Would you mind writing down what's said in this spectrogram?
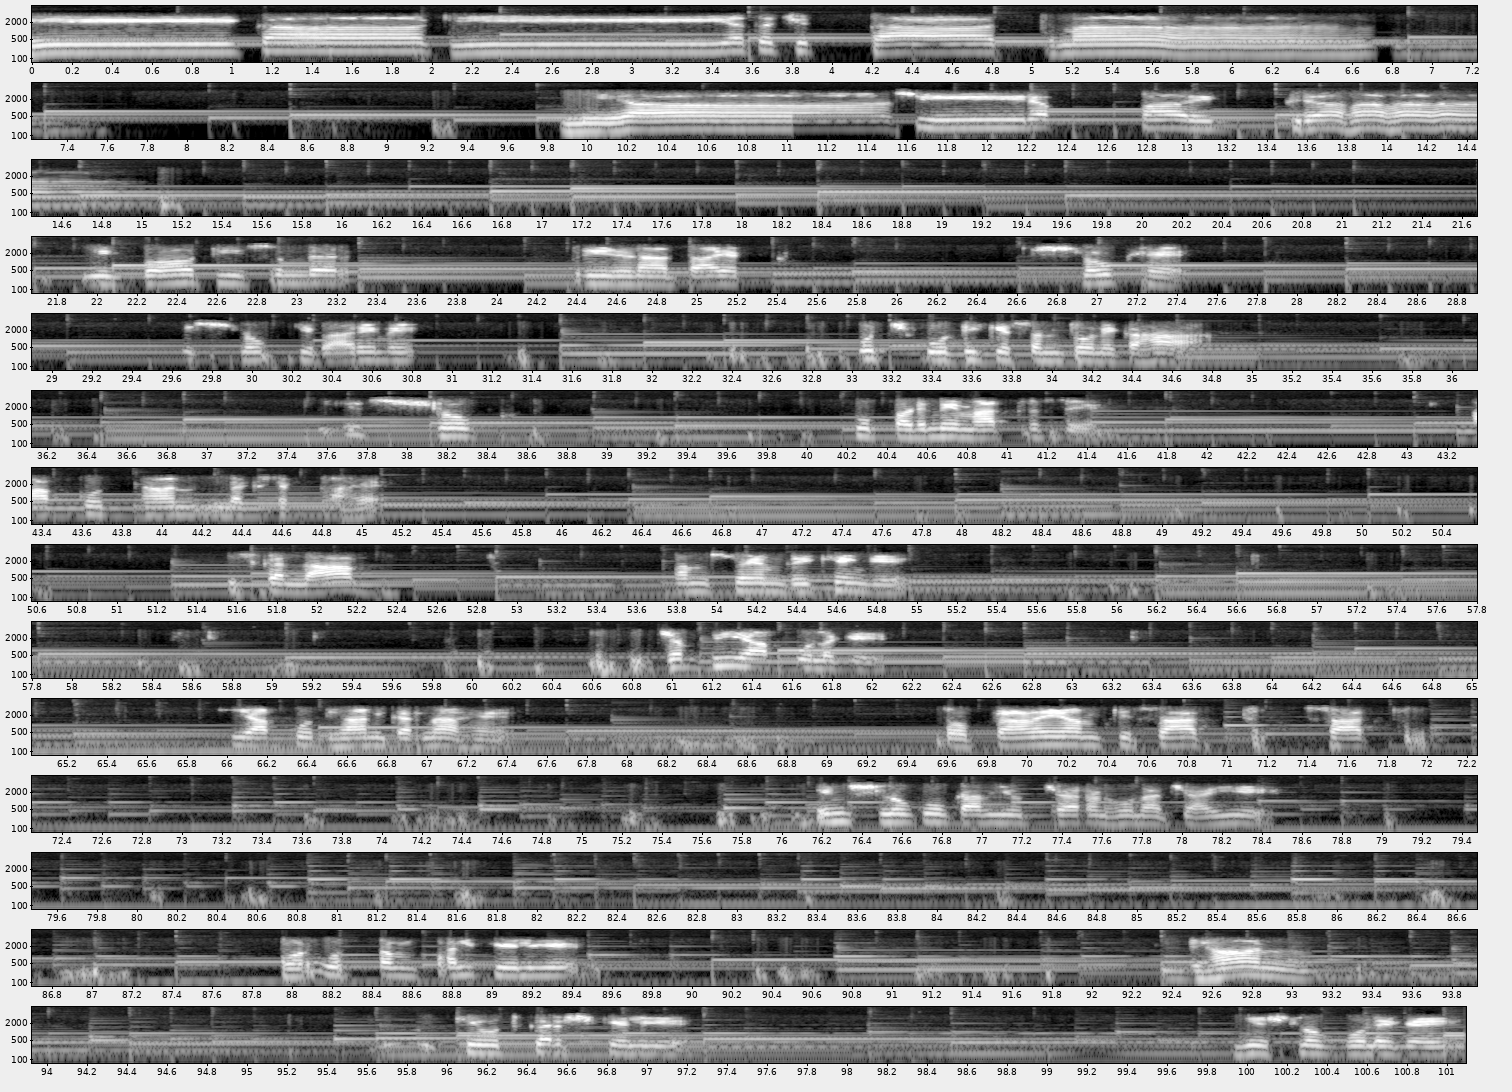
एकाकीयत चित्तात्मा। निराशीरपरिग्रहः। एक बहुत ही सुंदर, प्रेरणादायक श्लोक है। इस श्लोक के बारे में उच्च कोटि के संतों ने कहा, इस श्लोक को पढ़ने मात्र से आपको ध्यान लग सकता है। इसका लाभ हम स्वयं देखेंगे। जब भी आपको लगे कि आपको ध्यान करना है तो प्राणायाम के साथ साथ इन श्लोकों का भी उच्चारण होना चाहिए। और उत्तम फल के लिए ध्यान के उत्कर्ष के लिए ये श्लोक बोले गए।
